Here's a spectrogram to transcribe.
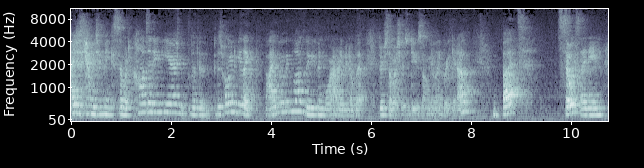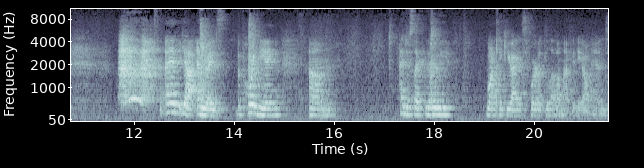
I just can't wait to make so much content in here but there's probably gonna be like five moving vlogs, maybe even more, I don't even know, but there's so much shit to do so I'm gonna like break it up. But so exciting. and yeah, anyways, the point being, um, I just like literally want to thank you guys for the love on that video and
